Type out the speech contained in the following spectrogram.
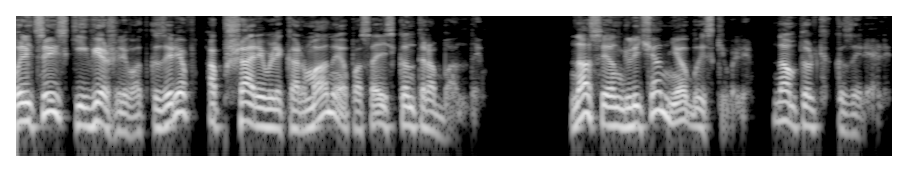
Полицейские, вежливо откозырев, обшаривали карманы, опасаясь контрабанды. Нас и англичан не обыскивали, нам только козыряли.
